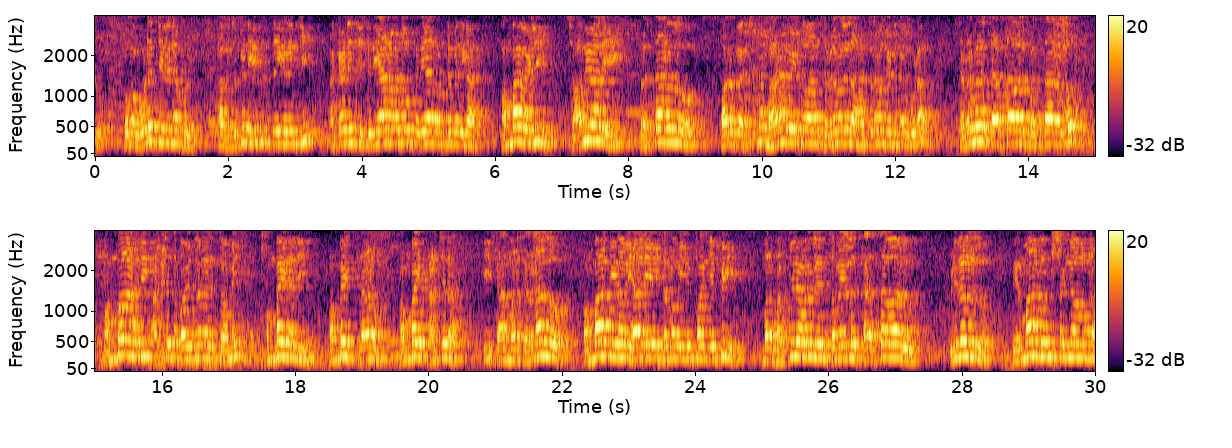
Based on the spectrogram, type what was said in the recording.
ఒక ఊడ చెల్లినప్పుడు ఒక చుక్క నీటిని సేకరించి అక్కడి నుంచి సిరియానవటం పెరియానవటం మీదుగా పంబా వెళ్ళి స్వామివారి ప్రస్థానంలో వారు ఒక చిన్న బాణం వేయడం ద్వారా శబరిమల ఆశ్రమం కట్టినా కూడా శబరిమల శాస్త్రవారి ప్రస్థానంలో పంబా నది అత్యంత పవిత్రమైన స్వామి పంబై నది పంబై స్నానం పంబై అర్చన. ఈ మన శరణాల్లో పంబా తీర విహారీ అయి శరణమయ్యప్ప అని చెప్పి మన భక్తులు ఎవరు లేని సమయంలో శాస్త్రవారు విడి రోజుల్లో ఉన్న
